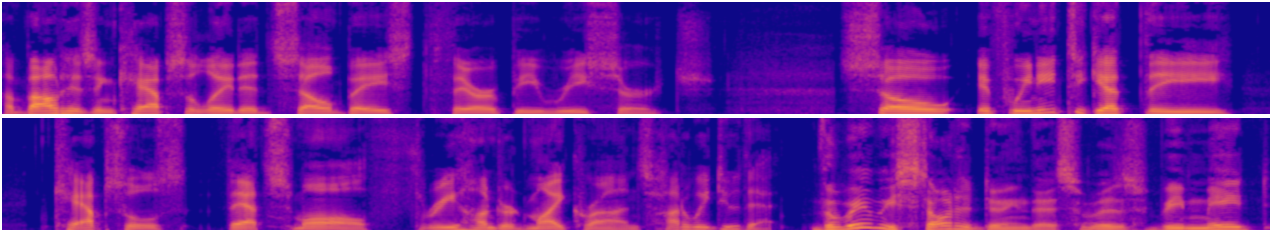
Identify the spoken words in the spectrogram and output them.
about his encapsulated cell based therapy research. So, if we need to get the capsules that small, 300 microns, how do we do that? The way we started doing this was we made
